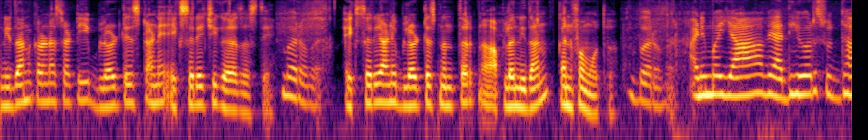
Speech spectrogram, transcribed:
निदान करण्यासाठी ब्लड टेस्ट आणि एक्सरेची गरज असते. बरोबर. एक्सरे आणि ब्लड टेस्ट नंतर आपलं निदान कन्फर्म होतं. बरोबर. आणि मग या व्याधीवर सुद्धा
